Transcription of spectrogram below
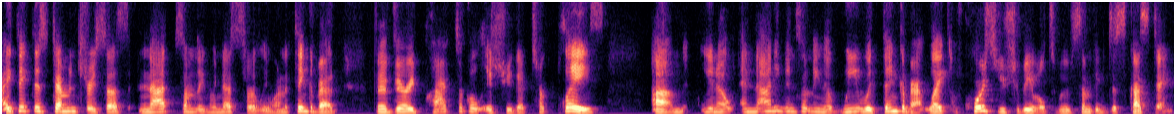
I think this demonstrates us not something we necessarily want to think about, the very practical issue that took place, um, you know, and not even something that we would think about. Like, of course, you should be able to move something disgusting,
